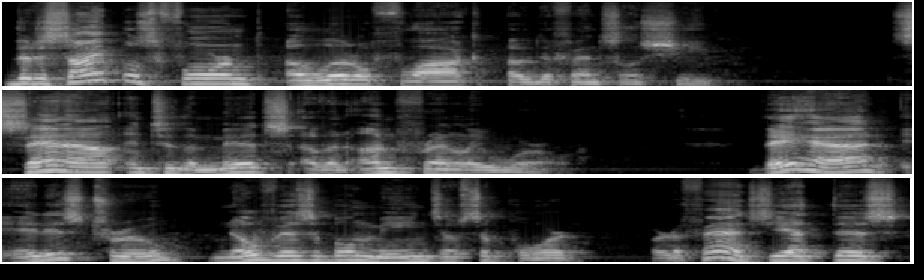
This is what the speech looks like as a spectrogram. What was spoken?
The disciples formed a little flock of defenseless sheep, sent out into the midst of an unfriendly world. They had, it is true, no visible means of support or defense, yet this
